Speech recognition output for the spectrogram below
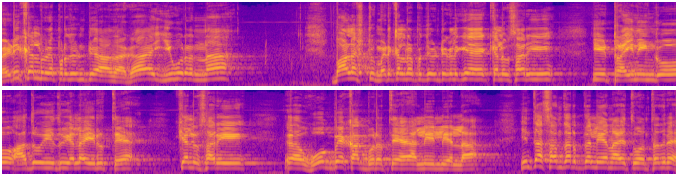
ಮೆಡಿಕಲ್ ರೆಪ್ರೆಸೆಂಟೇಟಿವ್ ಆದಾಗ ಇವರನ್ನು ಭಾಳಷ್ಟು ಮೆಡಿಕಲ್ ರೆಪ್ರೆಸೆಂಟೇಟಿವ್ಗಳಿಗೆ ಕೆಲವು ಸಾರಿ ಈ ಟ್ರೈನಿಂಗು, ಅದು ಇದು ಎಲ್ಲ ಇರುತ್ತೆ. ಕೆಲವು ಸಾರಿ ಹೋಗ್ಬೇಕಾಗಿ ಬರುತ್ತೆ ಅಲ್ಲಿ ಇಲ್ಲಿ ಎಲ್ಲ. ಇಂಥ ಸಂದರ್ಭದಲ್ಲಿ ಏನಾಯಿತು ಅಂತಂದರೆ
